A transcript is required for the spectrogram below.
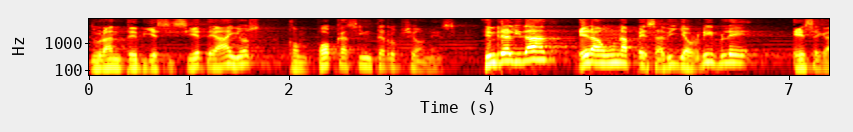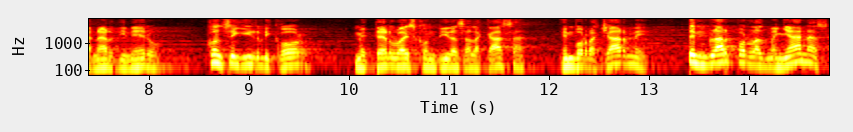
durante 17 años con pocas interrupciones. En realidad era una pesadilla horrible ese ganar dinero, conseguir licor, meterlo a escondidas a la casa, emborracharme, temblar por las mañanas,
